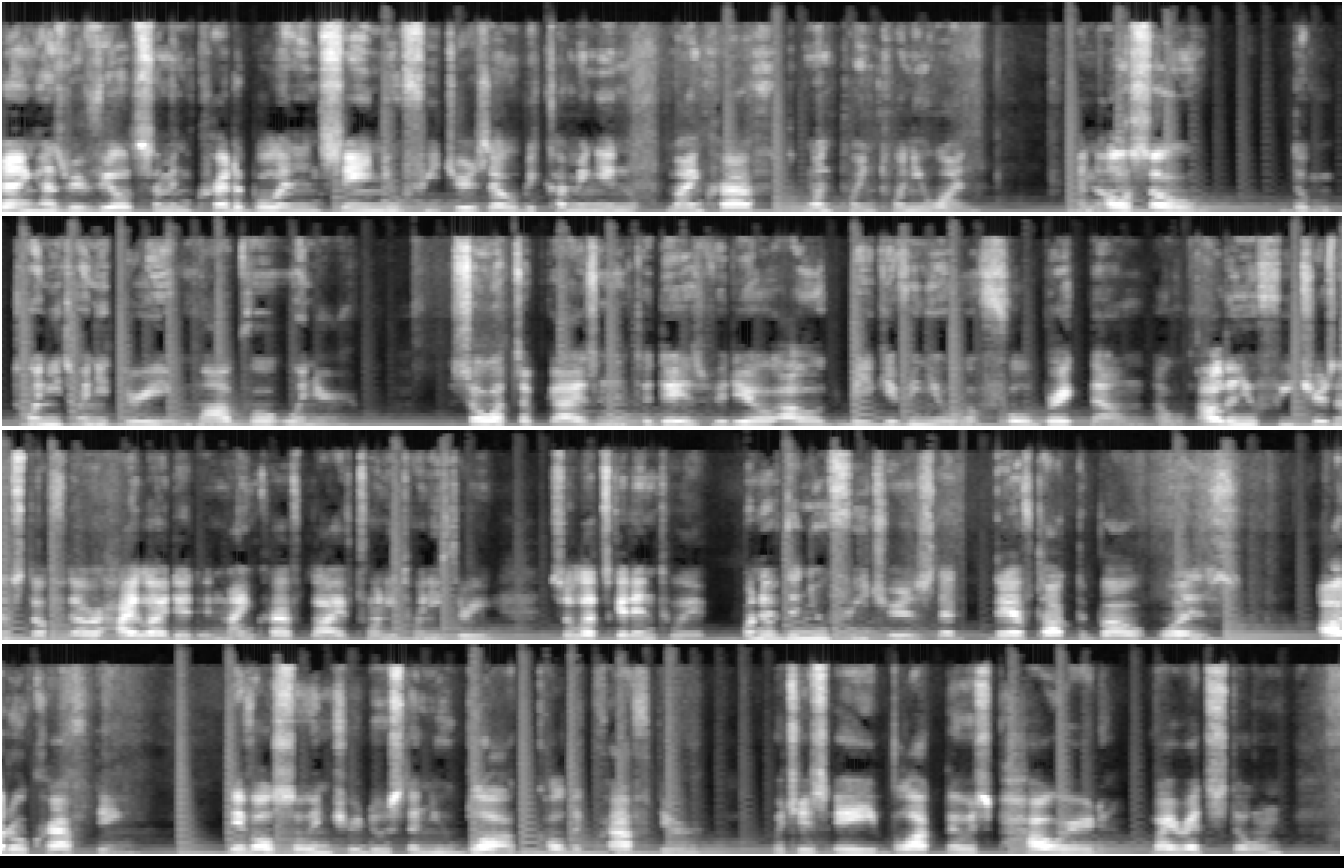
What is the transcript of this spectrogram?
Mojang has revealed some incredible and insane new features that will be coming in Minecraft 1.21 and also the 2023 mob vote winner. So what's up guys and in today's video I will be giving you a full breakdown of all the new features and stuff that were highlighted in Minecraft Live 2023. So let's get into it. One of the new features that they have talked about was auto crafting. They've also introduced a new block called the crafter which is a block that was powered by redstone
